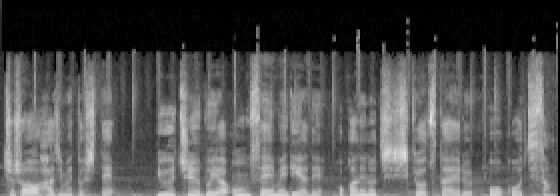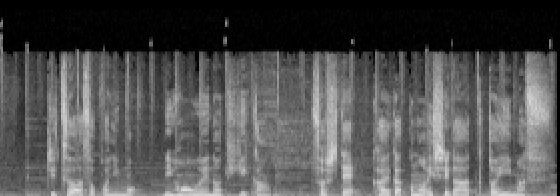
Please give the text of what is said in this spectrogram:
著書をはじめとして YouTube や音声メディアでお金の知識を伝える大河内さん。実はそこにも日本への危機感そして改革の意思があったといいます。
